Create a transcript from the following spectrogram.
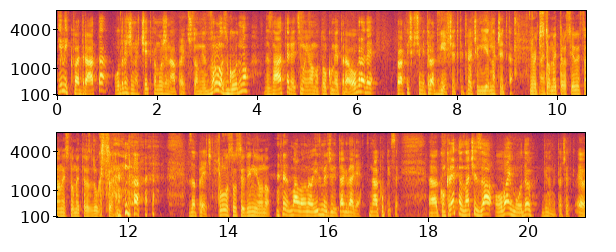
ili kvadrata određena četka može napraviti. Što vam je vrlo zgodno da znate, recimo imamo toliko metara ograde, praktički će mi trebati dvije četke, treba će mi jedna četka Znači 100 metara s jedne strane, 100 metara s druge strane. za preći. Plus u sredini ono, malo ono između i tak dalje, nakupi se. Konkretno znači za ovaj model, di nam je ta četka, evo,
